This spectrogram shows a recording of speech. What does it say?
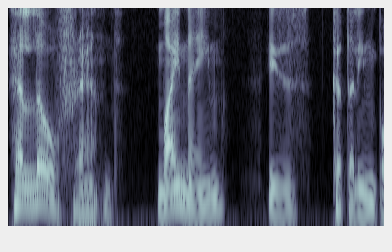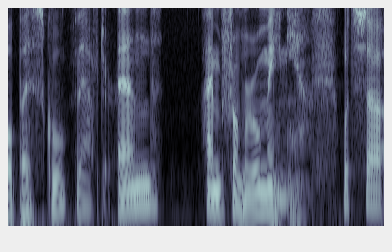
Hello, friend. My name is Cătălin Popescu. And after. And I'm from Romania. What's uh,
